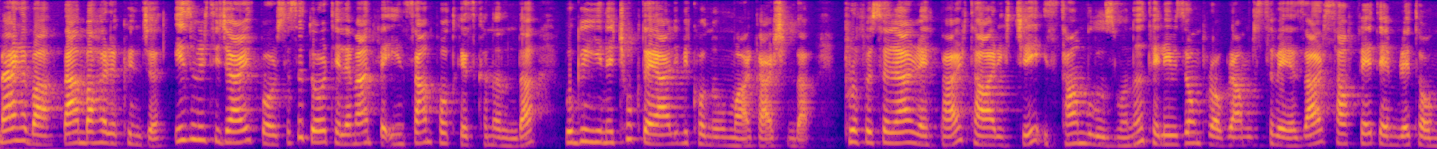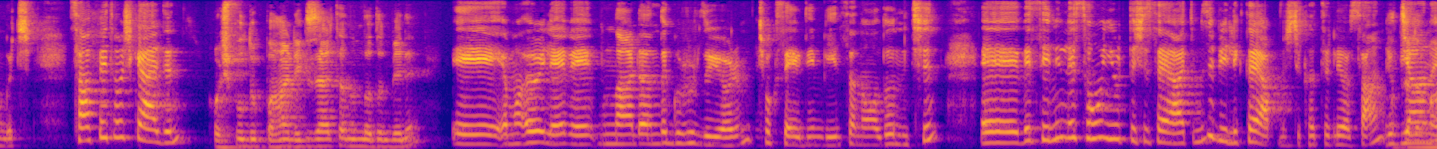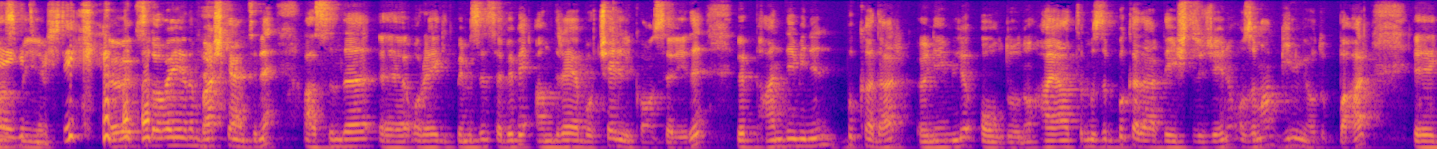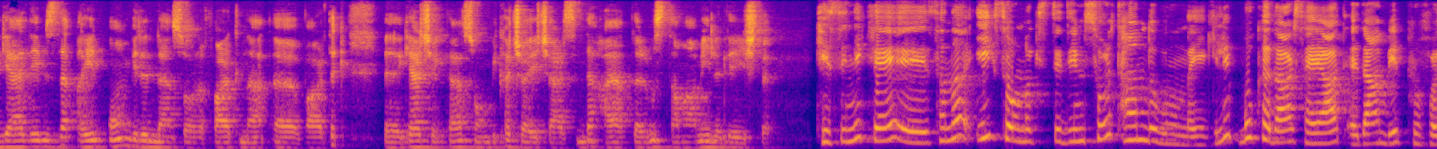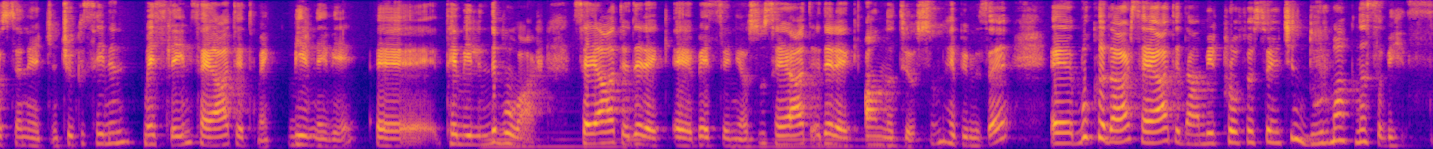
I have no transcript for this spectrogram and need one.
Merhaba, ben Bahar Akıncı. İzmir Ticaret Borsası 4 Element ve İnsan Podcast kanalında bugün yine çok değerli bir konuğum var karşımda. Profesyonel rehber, tarihçi, İstanbul uzmanı, televizyon programcısı ve yazar Saffet Emre Tonguç. Saffet hoş geldin. Hoş bulduk Bahar, ne güzel tanımladın beni. E, ama öyle ve bunlardan da gurur duyuyorum. Çok sevdiğim bir insan olduğun için. E, ve seninle son yurt dışı seyahatimizi birlikte yapmıştık hatırlıyorsan. Ljubljana'ya gitmiştik. evet Slovenya'nın başkentine. Aslında e, oraya gitmemizin sebebi Andrea Bocelli konseriydi. Ve pandeminin bu kadar önemli olduğunu, hayatımızı bu kadar değiştireceğini o zaman bilmiyorduk Bahar. E, geldiğimizde ayın 11'inden sonra farkına e, vardık. E, gerçekten son birkaç ay içerisinde içerisinde hayatlarımız tamamıyla değişti. Kesinlikle e, sana ilk sormak istediğim soru tam da bununla ilgili. Bu kadar seyahat eden bir profesyonel için. Çünkü senin mesleğin seyahat etmek bir nevi. E, temelinde bu var. Seyahat ederek e, besleniyorsun, seyahat ederek anlatıyorsun hepimize. E, bu kadar seyahat eden bir profesyonel için durmak nasıl bir his?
